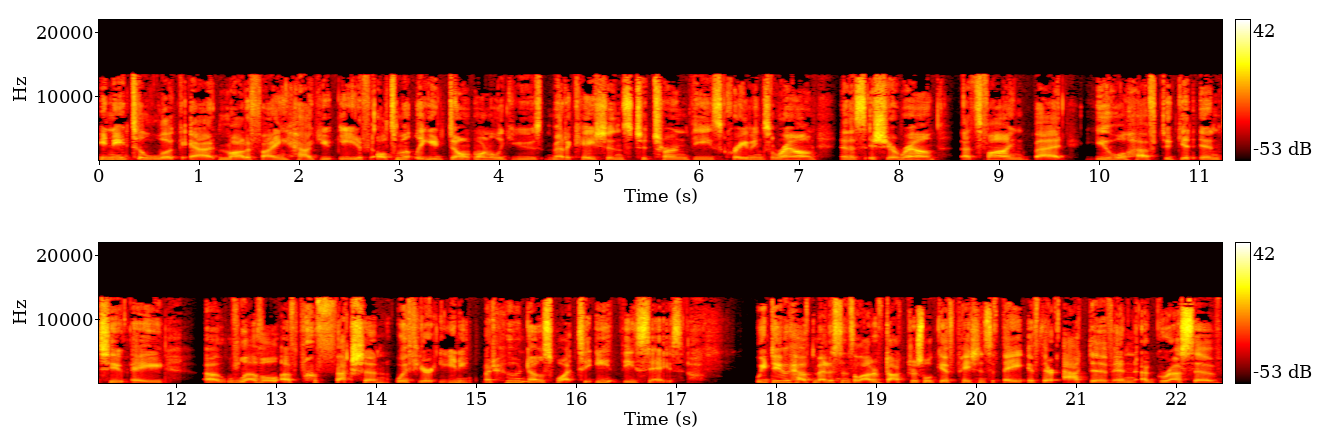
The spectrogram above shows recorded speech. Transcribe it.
you need to look at modifying how you eat. If ultimately you don't want to use medications to turn these cravings around and this issue around, that's fine. But you will have to get into a a level of perfection with your eating. But who knows what to eat these days? We do have medicines. A lot of doctors will give patients if they if they're active and aggressive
